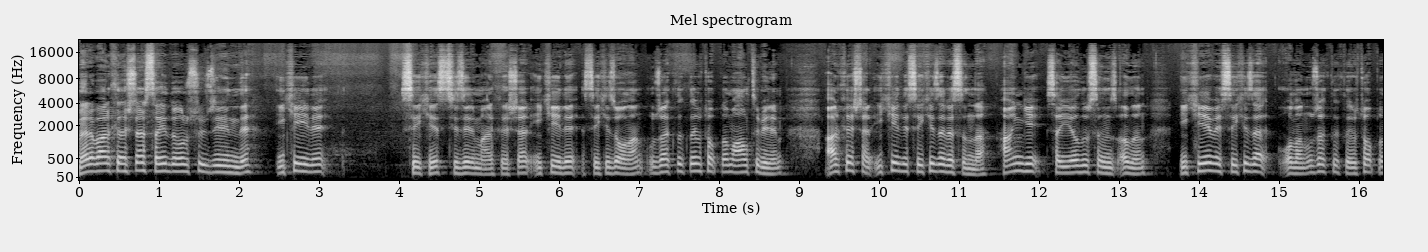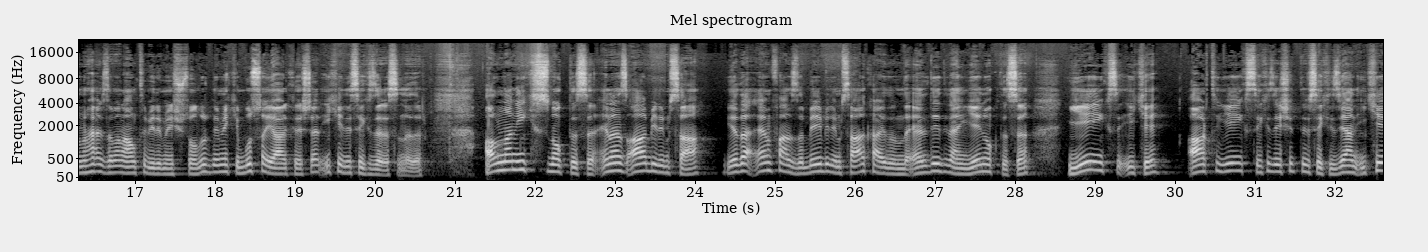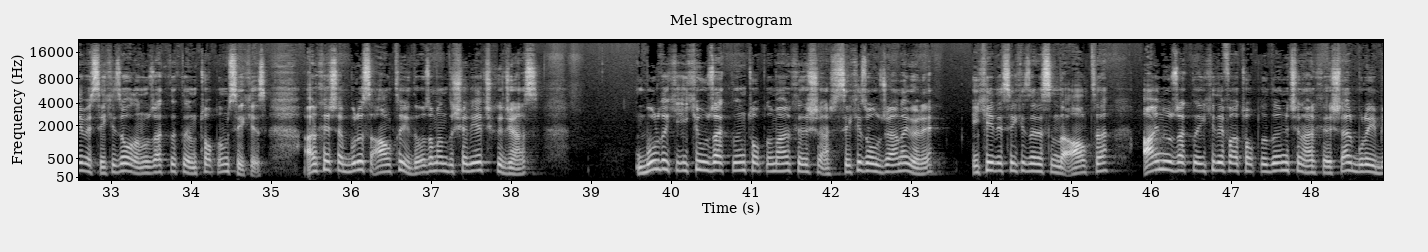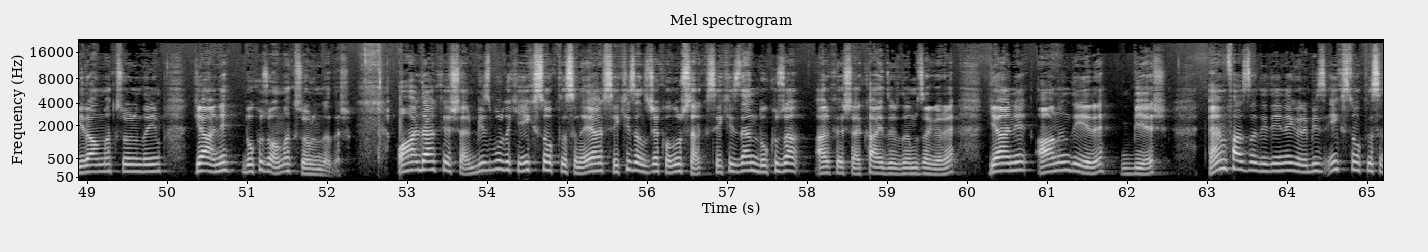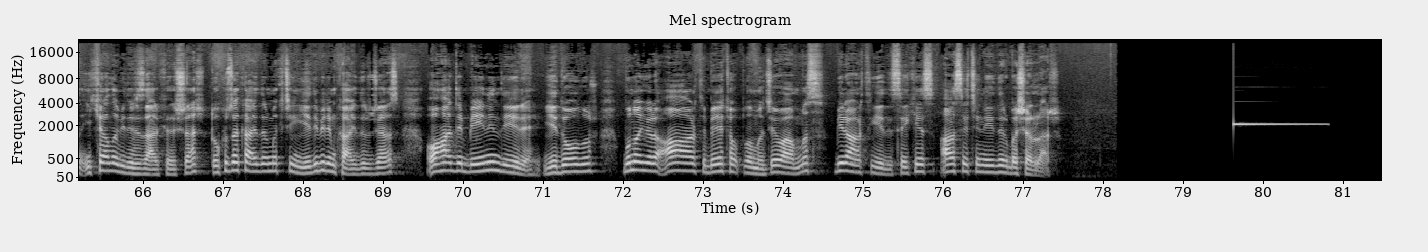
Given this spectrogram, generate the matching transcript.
Merhaba arkadaşlar sayı doğrusu üzerinde 2 ile 8 çizelim arkadaşlar. 2 ile 8 olan uzaklıkları toplamı 6 birim. Arkadaşlar 2 ile 8 arasında hangi sayıyı alırsanız alın 2'ye ve 8'e olan uzaklıkları toplamı her zaman 6 birime eşit olur. Demek ki bu sayı arkadaşlar 2 ile 8 arasındadır. Alınan x noktası en az a birim sağ ya da en fazla b birim sağa kaydığında elde edilen y noktası y eksi 2 artı y eksi 8 eşittir 8. Yani 2'ye ve 8'e olan uzaklıkların toplamı 8. Arkadaşlar burası 6 idi. O zaman dışarıya çıkacağız. Buradaki iki uzaklığın toplamı arkadaşlar 8 olacağına göre 2 ile 8 arasında 6. Aynı uzaklığı iki defa topladığım için arkadaşlar burayı 1 almak zorundayım. Yani 9 olmak zorundadır. O halde arkadaşlar biz buradaki x noktasını eğer 8 alacak olursak 8'den 9'a arkadaşlar kaydırdığımıza göre yani a'nın değeri 1. En fazla dediğine göre biz x noktasını 2 alabiliriz arkadaşlar. 9'a kaydırmak için 7 birim kaydıracağız. O halde b'nin değeri 7 olur. Buna göre a artı b toplamı cevabımız 1 artı 7 8. A seçeneğidir başarılar.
